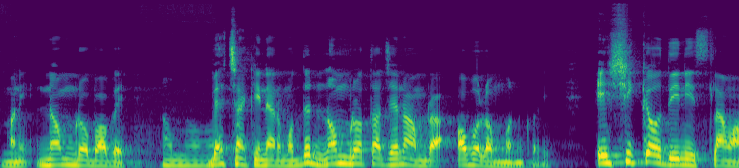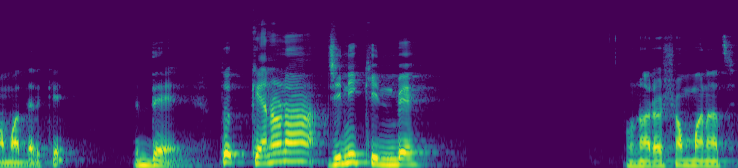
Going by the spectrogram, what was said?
মানে নম্রভাবে বেচা কেনার মধ্যে নম্রতা যেন আমরা অবলম্বন করি। এই শিক্ষাও দিন ইসলাম আমাদেরকে দেয়। তো কেননা যিনি কিনবে ওনারও সম্মান আছে।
